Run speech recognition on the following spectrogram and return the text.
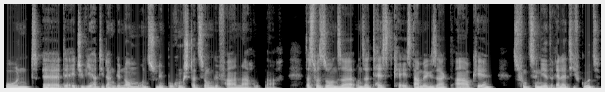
und äh, der AGV hat die dann genommen und zu den Buchungsstationen gefahren nach und nach. Das war so unser, unser Testcase. Da haben wir gesagt, ah, okay, es funktioniert relativ gut.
